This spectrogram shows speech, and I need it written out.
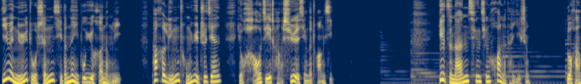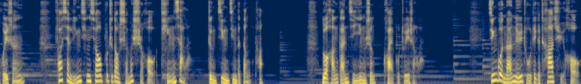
因为女主神奇的内部愈合能力。她和林重玉之间有好几场血腥的床戏。叶子楠轻轻唤了他一声，洛寒回神，发现林清霄不知道什么时候停下来，正静静的等他。洛寒赶紧应声，快步追上来。经过男女主这个插曲后，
